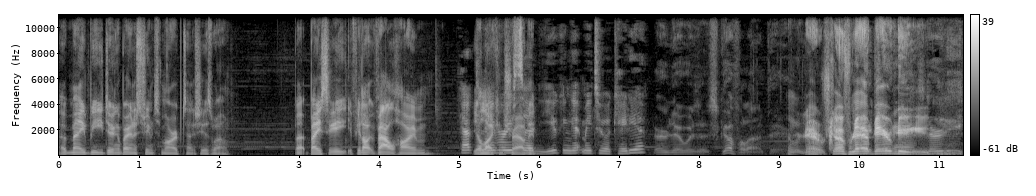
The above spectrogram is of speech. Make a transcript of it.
uh, maybe doing a bonus stream tomorrow potentially as well. But basically, if you like Valheim, Captain you'll like Avery Enshrouded. said you can get me to Acadia. Heard there was a scuffle out there. There was a scuffle out there, Get dude.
